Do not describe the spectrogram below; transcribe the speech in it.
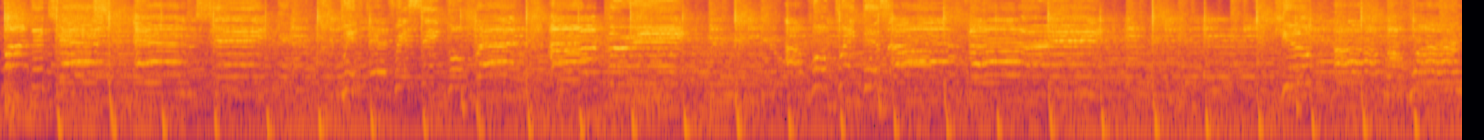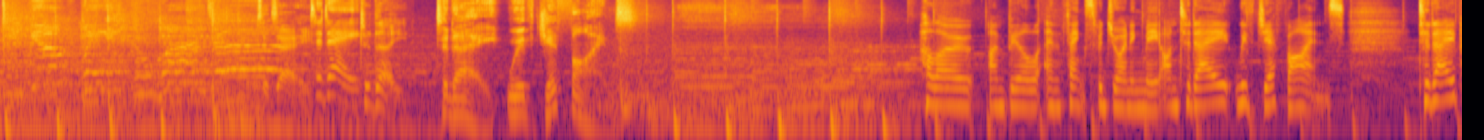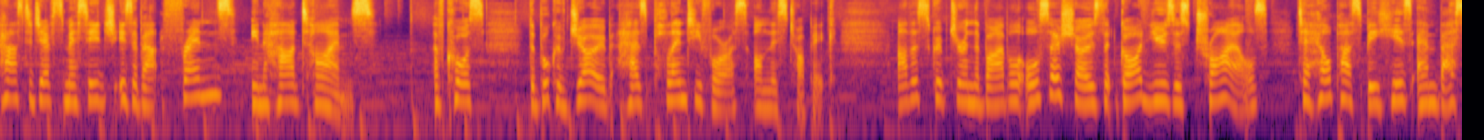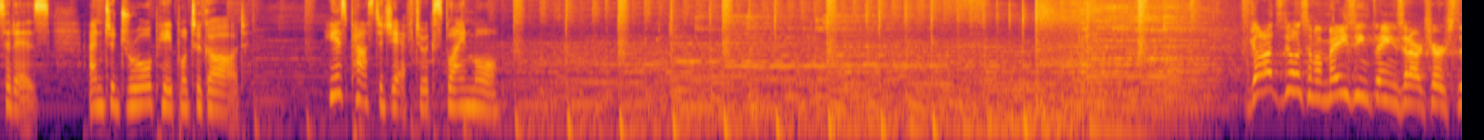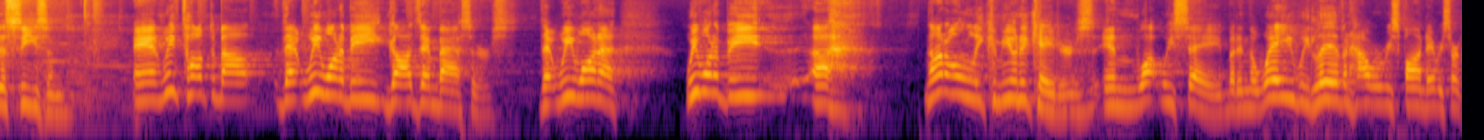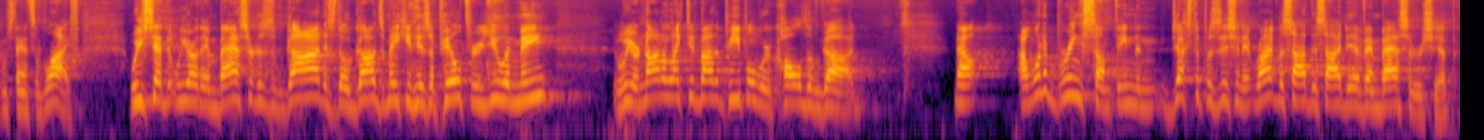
Today. Today. Today. Today with Jeff Vines. Hello, I'm Bill, and thanks for joining me on Today with Jeff Vines. Today, Pastor Jeff's message is about friends in hard times. Of course, the book of Job has plenty for us on this topic. Other scripture in the Bible also shows that God uses trials to help us be his ambassadors and to draw people to God. Here's Pastor Jeff to explain more. God's doing some amazing things in our church this season. And we've talked about that we want to be God's ambassadors, that we want to we want to be uh, not only communicators in what we say, but in the way we live and how we respond to every circumstance of life. We've said that we are the ambassadors of God as though God's making his appeal through you and me. We are not elected by the people, we're called of God. Now, I want to bring something and juxtaposition it right beside this idea of ambassadorship.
